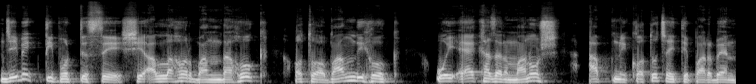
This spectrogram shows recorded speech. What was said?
যে ব্যক্তি পড়তেছে, সে আল্লাহর বান্দা হোক অথবা বান্দি হোক, ওই এক হাজার মানুষ আপনি কত চাইতে পারবেন?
